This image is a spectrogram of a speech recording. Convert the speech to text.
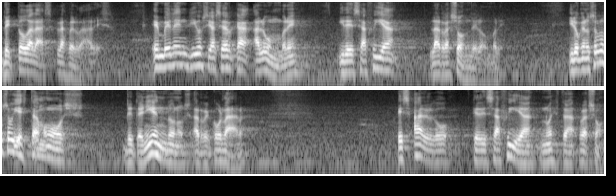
de todas las, verdades. En Belén Dios se acerca al hombre y desafía la razón del hombre. Y lo que nosotros hoy estamos deteniéndonos a recordar es algo que desafía nuestra razón.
